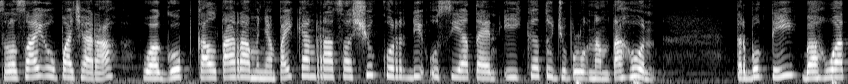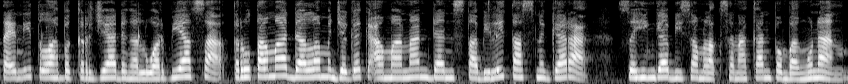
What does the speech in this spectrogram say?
Selesai upacara, Wagub Kaltara menyampaikan rasa syukur di usia TNI ke-76 tahun. Terbukti bahwa TNI telah bekerja dengan luar biasa, terutama dalam menjaga keamanan dan stabilitas negara, sehingga bisa melaksanakan pembangunan.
